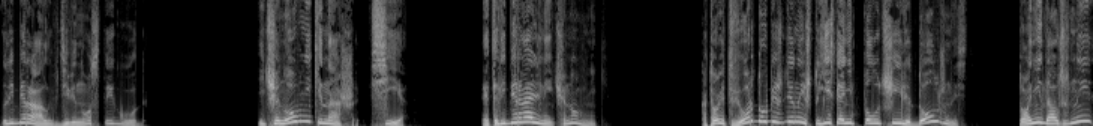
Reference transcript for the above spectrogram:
либералы в 90-е годы. И чиновники наши, все, это либеральные чиновники, которые твердо убеждены, что если они получили должность, то они должны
